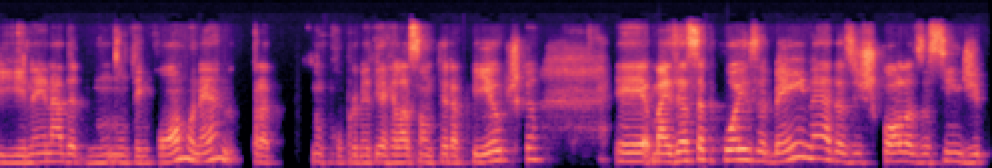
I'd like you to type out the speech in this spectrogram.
nem nada, não, não tem como, né, para não comprometer a relação terapêutica, é, mas essa coisa bem, né, das escolas, assim, de,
